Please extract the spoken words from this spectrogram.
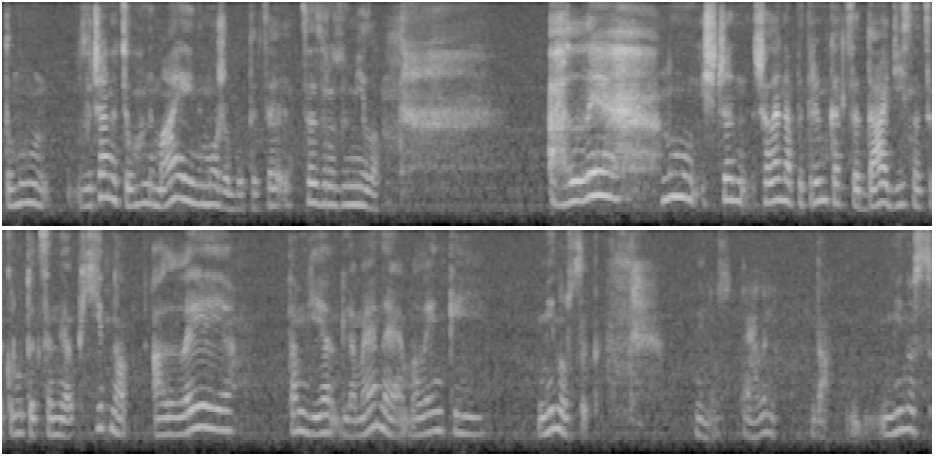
Тому звичайно, цього немає і не може бути. Це це зрозуміло. Але ну, ще шалена підтримка це да, дійсно це круто, це необхідно. Але там є для мене маленький мінусик. Мінус, правильно? Да. Мінус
